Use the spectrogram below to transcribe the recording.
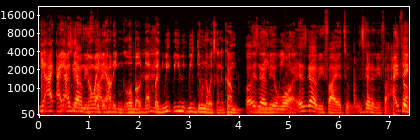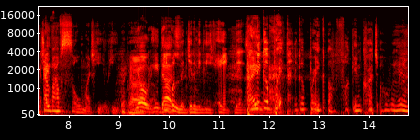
Yeah, I, I actually have no fire. idea how they can go about that, but we we, we do know it's gonna come. Oh, it's gonna be a war. weekend. It's gonna be fire too. It's gonna be fire. I think. Ciampa I, have so much heel heat right now. Yo, he does. People legitimately hate this. that I- nigga break. That nigga break a fucking crutch over him.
